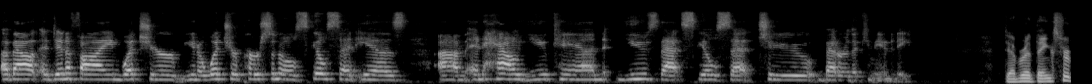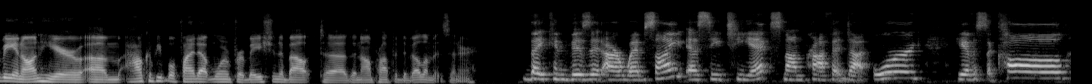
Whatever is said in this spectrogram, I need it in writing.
about identifying what your you know what your personal skill set is um, and how you can use that skill set to better the community. Deborah, thanks for being on here. Um, how can people find out more information about uh, the Nonprofit Development Center? They can visit our website, sctxnonprofit.org, give us a call,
